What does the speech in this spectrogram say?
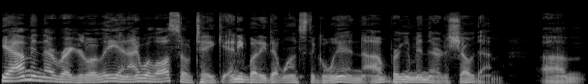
Yeah, I'm in there regularly, and I will also take anybody that wants to go in. I'll bring them in there to show them. Um,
